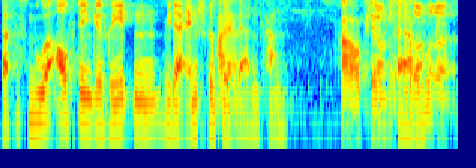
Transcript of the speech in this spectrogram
dass es nur auf den Geräten wieder entschlüsselt ah, ja. werden kann. Ah, okay. Ja, und das Besondere,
